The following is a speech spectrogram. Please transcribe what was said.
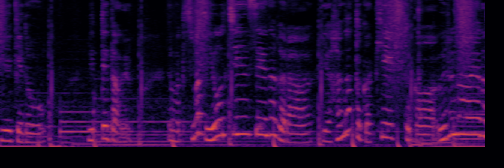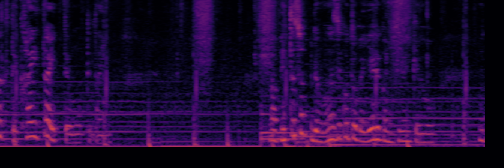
言うけど言ってたのよ。でも私まず幼稚園生ながらいや花とかケーキとかは売る側じゃなくて買いたいって思ってたんよ、まあ、ペットショップでも同じことが言えるかもしれんけどもう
